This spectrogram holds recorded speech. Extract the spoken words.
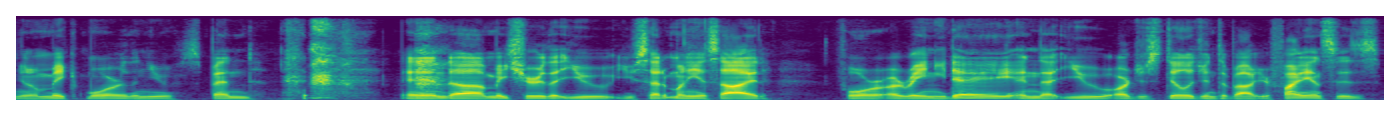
you know, make more than you spend, and uh, make sure that you you set money aside for a rainy day, and that you are just diligent about your finances.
